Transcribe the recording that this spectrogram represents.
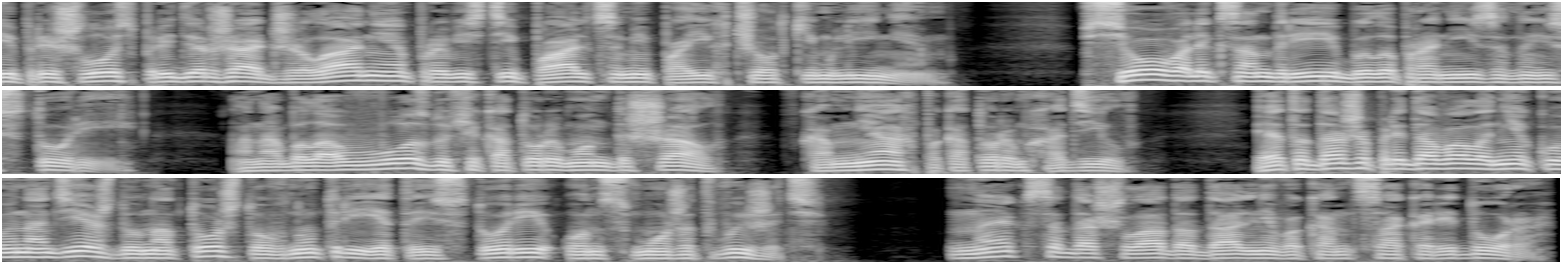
И пришлось придержать желание провести пальцами по их четким линиям. Все в Александрии было пронизано историей. Она была в воздухе, которым он дышал, в камнях, по которым ходил — это даже придавало некую надежду на то, что внутри этой истории он сможет выжить. Некса дошла до дальнего конца коридора,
